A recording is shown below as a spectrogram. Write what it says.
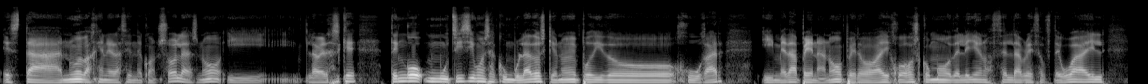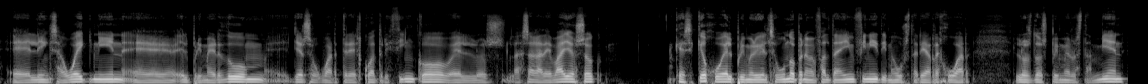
esta nueva generación de consolas, ¿no? Y, la verdad es que tengo muchísimos acumulados que no he podido jugar y me da pena, ¿no? Pero hay juegos como The Legend of Zelda Breath of the Wild, eh, Link's Awakening, eh, el primer Doom, Gears of War 3, 4 y 5, la saga de Bioshock que sí que jugué el primero y el segundo, pero me falta Infinite y me gustaría rejugar los dos primeros también.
